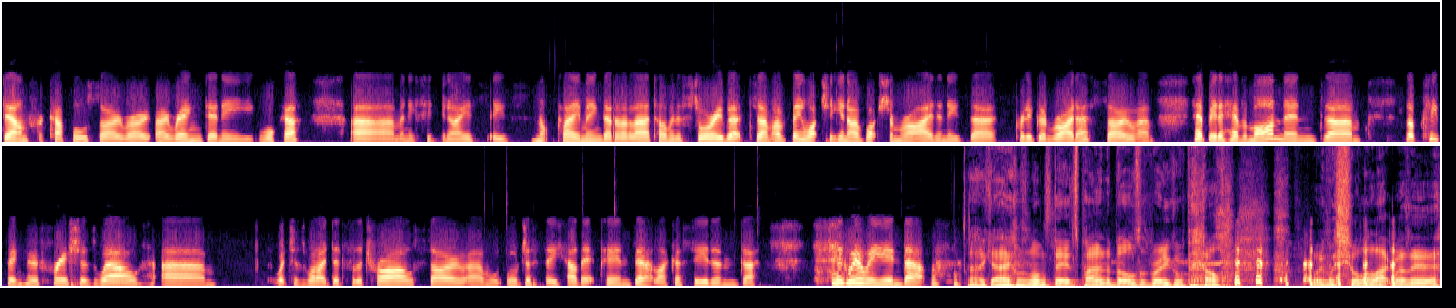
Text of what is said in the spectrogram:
down for a couple, so I, wrote, I rang Danny Walker, um, and he said, you know, he's, he's not claiming, da da da, told me the story. But um, I've been watching, you know, I've watched him ride, and he's a pretty good rider. So um, happy to have him on, and um, look, keeping her fresh as well, um, which is what I did for the trial. So uh, we'll, we'll just see how that pans out, like I said, and uh, see where we end up. Okay, as long as Dad's paying the bills with Regal Bell, we wish you all the luck with her.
